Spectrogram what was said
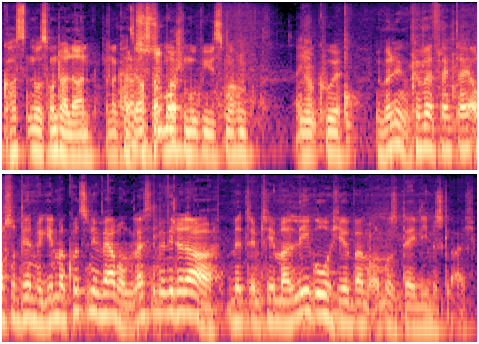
kostenlos runterladen. Und dann kannst du auch. Stop-Motion-Movies machen. Das ist eigentlich cool. Überlegen, können wir vielleicht gleich ausprobieren. Wir gehen mal kurz in die Werbung. Gleich sind wir wieder da mit dem Thema Lego hier beim Almost Daily. Bis gleich.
